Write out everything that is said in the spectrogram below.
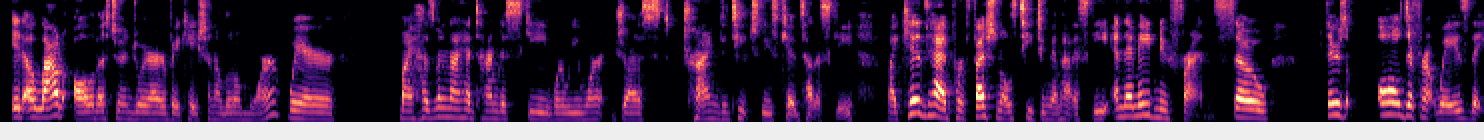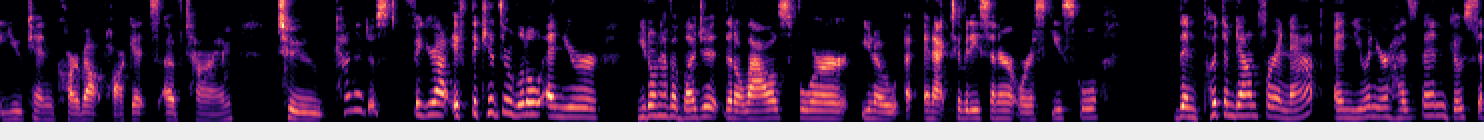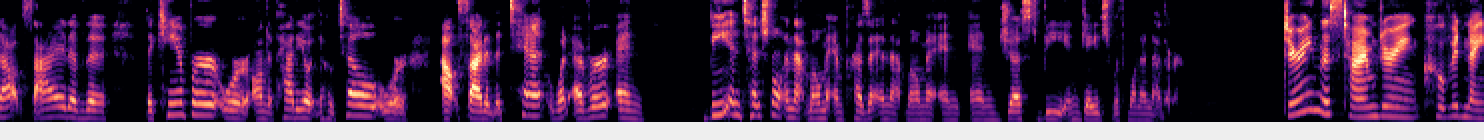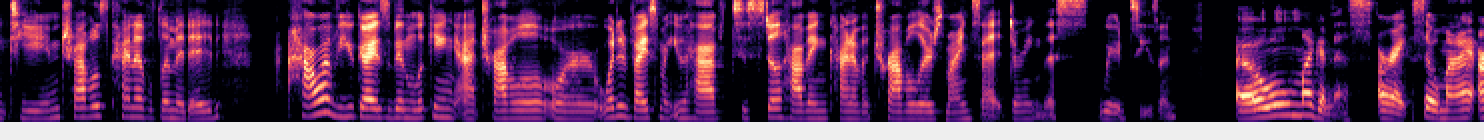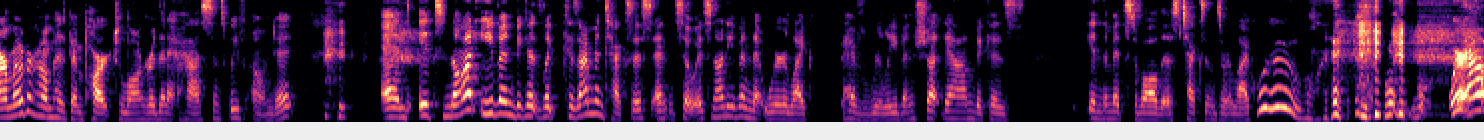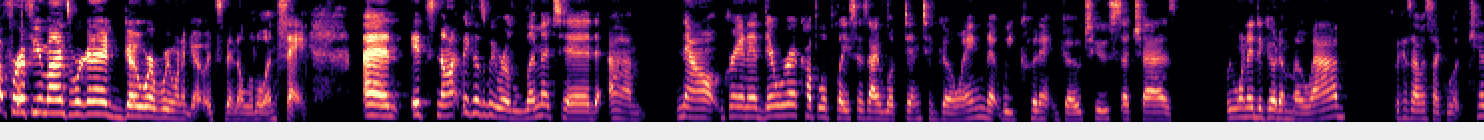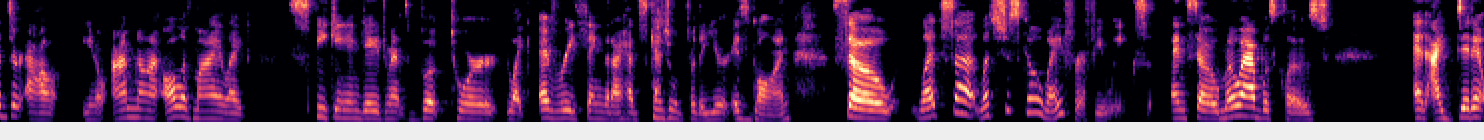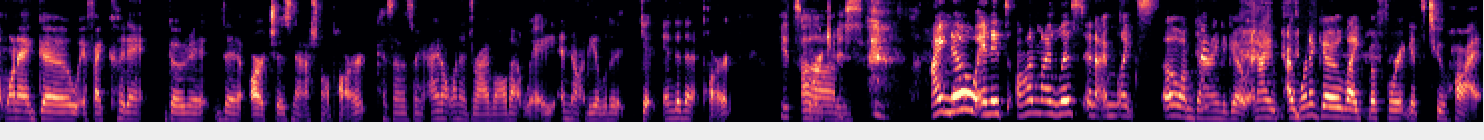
it allowed all of us to enjoy our vacation a little more where my husband and I had time to ski where we weren't just trying to teach these kids how to ski. My kids had professionals teaching them how to ski and they made new friends. So there's all different ways that you can carve out pockets of time to kind of just figure out if the kids are little and you're you don't have a budget that allows for you know an activity center or a ski school then put them down for a nap and you and your husband go sit outside of the the camper or on the patio at the hotel or outside of the tent, whatever, and be intentional in that moment and present in that moment and and just be engaged with one another. During this time during COVID-19, travel's kind of limited. How have you guys been looking at travel or what advice might you have to still having kind of a traveler's mindset during this weird season? Oh my goodness. All right. So my our motorhome has been parked longer than it has since we've owned it. And it's not even because like cuz I'm in Texas and so it's not even that we're like have really been shut down because in the midst of all this Texans are like, "Woohoo. we're out for a few months. We're going to go wherever we want to go." It's been a little insane. And it's not because we were limited um now, granted, there were a couple of places I looked into going that we couldn't go to, such as we wanted to go to Moab because I was like, look, kids are out. You know, I'm not, all of my like speaking engagements, book tour, like everything that I had scheduled for the year is gone. So let's uh let's just go away for a few weeks. And so Moab was closed and I didn't want to go if I couldn't go to the Arches National Park because I was like, I don't want to drive all that way and not be able to get into that park. It's gorgeous. Um, I know, and it's on my list, and I'm like, oh, I'm dying to go, and I I want to go like before it gets too hot.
